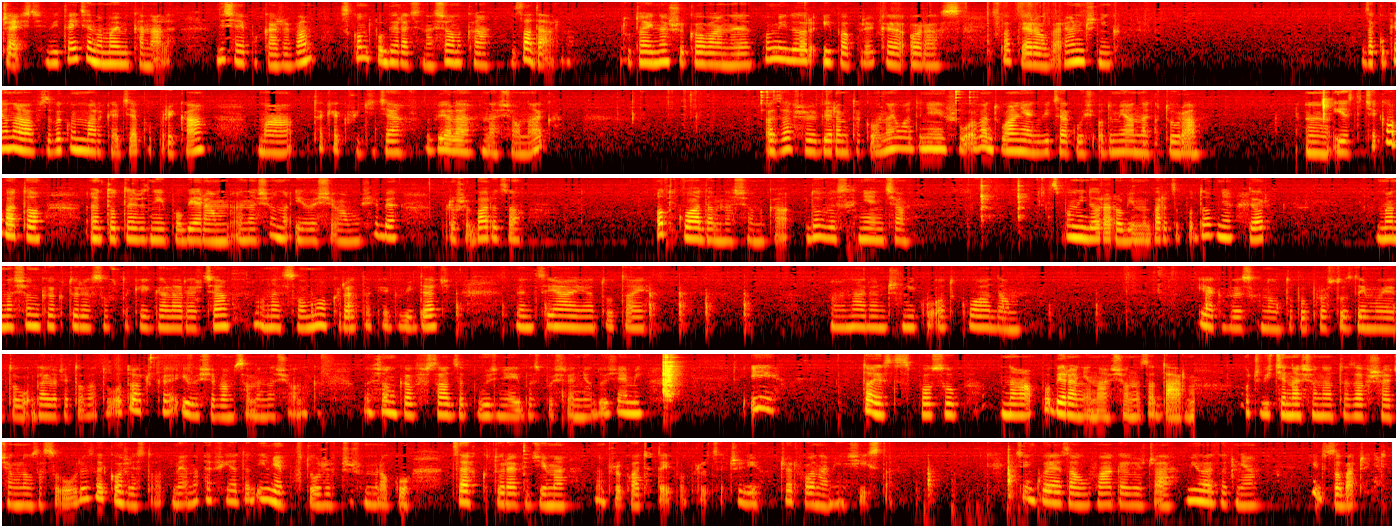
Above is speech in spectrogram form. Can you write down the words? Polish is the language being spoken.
Cześć, witajcie na moim kanale. Dzisiaj pokażę Wam, skąd pobierać nasionka za darmo. Tutaj naszykowany pomidor i paprykę oraz papierowy ręcznik. Zakupiona w zwykłym markecie papryka ma, tak jak widzicie, wiele nasionek. Zawsze wybieram taką najładniejszą, ewentualnie jak widzę jakąś odmianę, która mm, jest ciekawa, to, to też z niej pobieram nasiona i wysiewam u siebie. Proszę bardzo. Odkładam nasionka do wyschnięcia. Z pomidora robimy bardzo podobnie. Pomidor ma nasionka, które są w takiej galarecie. One są mokre, tak jak widać, więc ja je tutaj na ręczniku odkładam. Jak wyschną, to po prostu zdejmuję tą galaretowatą otoczkę i wysiewam same nasionka. Nasionka wsadzę później bezpośrednio do ziemi i to jest sposób na pobieranie nasion za darmo. Oczywiście nasiona te zawsze ciągną za sobą ryzyko, że jest to odmiana F1 i nie powtórzy w przyszłym roku cech, które widzimy na przykład w tej papryce, czyli czerwona mięsista. Dziękuję za uwagę, życzę miłego dnia i do zobaczenia.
